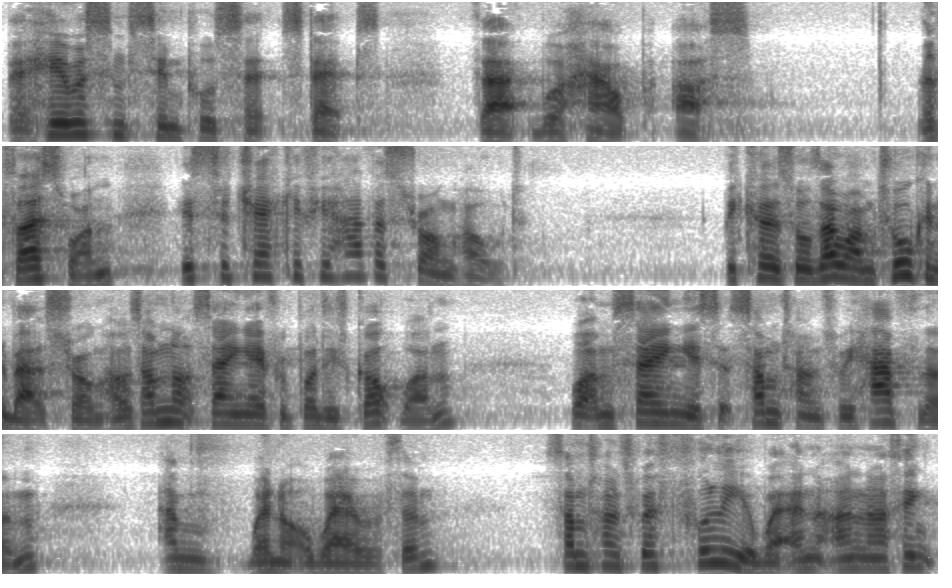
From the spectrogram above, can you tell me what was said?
But here are some simple steps that will help us. The first one is to check if you have a stronghold. Because although I'm talking about strongholds, I'm not saying everybody's got one. What I'm saying is that sometimes we have them and we're not aware of them. Sometimes we're fully aware. And, and I think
